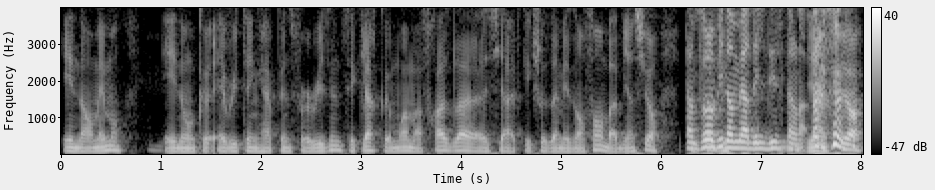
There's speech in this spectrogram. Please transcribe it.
énormément. Et donc, euh, everything happens for a reason. C'est clair que moi, ma phrase, là, euh, s'il arrive quelque chose à mes enfants, bah, bien sûr. T'as un bien peu sûr envie d'emmerder le destin, là. Bien sûr,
